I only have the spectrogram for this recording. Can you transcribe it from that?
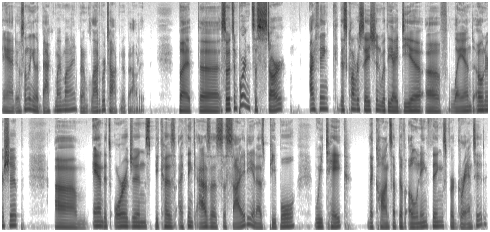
and it was something in the back of my mind. But I'm glad we're talking about it. But the so it's important to start, I think, this conversation with the idea of land ownership um, and its origins, because I think as a society and as people, we take the concept of owning things for granted.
